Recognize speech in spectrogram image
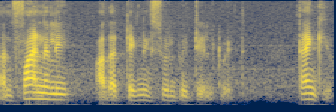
and finally, other techniques will be dealt with. Thank you.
